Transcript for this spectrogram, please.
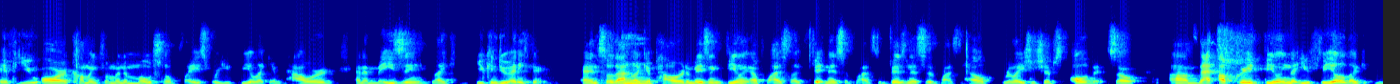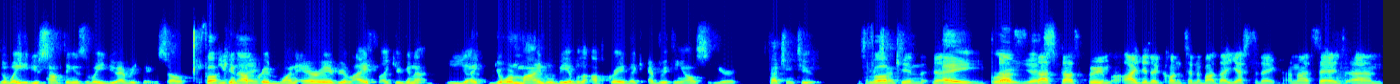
if you are coming from an emotional place where you feel like empowered and amazing, like you can do anything. And so that mm. like empowered, amazing feeling applies to like fitness, applies to business, it applies to health, relationships, all of it. So um, that upgrade feeling that you feel, like the way you do something is the way you do everything. So Fucking you can upgrade one area of your life, like you're gonna, like your mind will be able to upgrade like everything else that you're touching too. Fucking a bro, that's, yes. That's that's boom. I did a content about that yesterday, and I said um,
